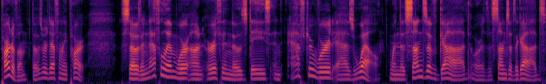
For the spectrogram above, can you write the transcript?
part of them, those were definitely part. So the Nephilim were on earth in those days and afterward as well, when the sons of God, or the sons of the gods,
